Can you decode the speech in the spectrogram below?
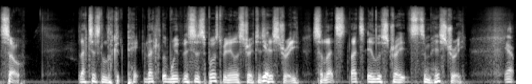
So. Let us look at. Let, this is supposed to be an illustrated Yep. history, so let's let's illustrate some history. Yep.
